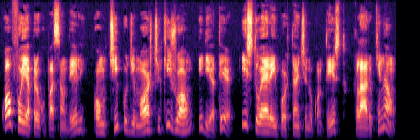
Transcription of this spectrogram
qual foi a preocupação dele com o tipo de morte que João iria ter? Isto era importante no contexto? Claro que não,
